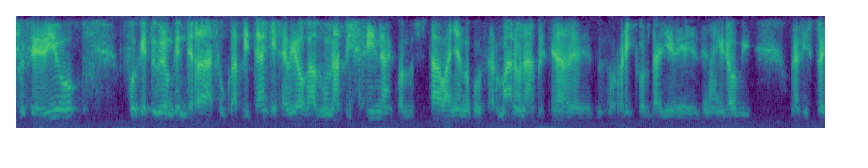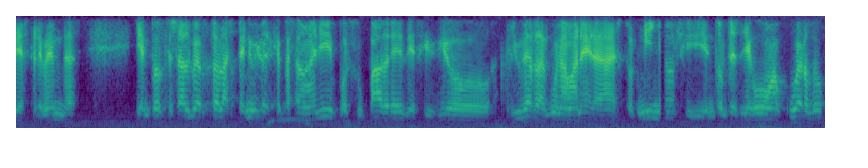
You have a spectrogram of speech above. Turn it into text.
sucedió fue que tuvieron que enterrar a su capitán, que se había ahogado en una piscina cuando se estaba bañando con su hermano, una piscina de, de los ricos de allí de, Nairobi, unas historias tremendas. Y entonces al ver todas las penurias que pasaban allí, pues su padre decidió ayudar de alguna manera a estos niños y entonces llegó a un acuerdo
